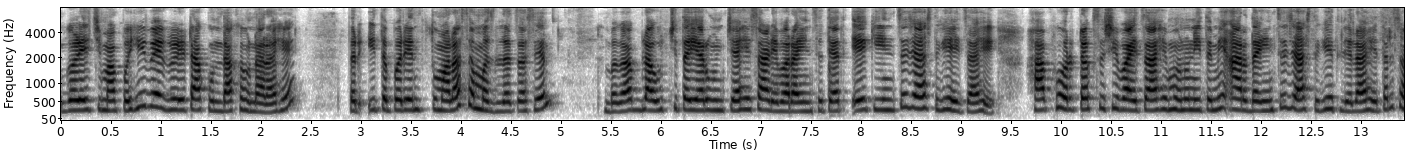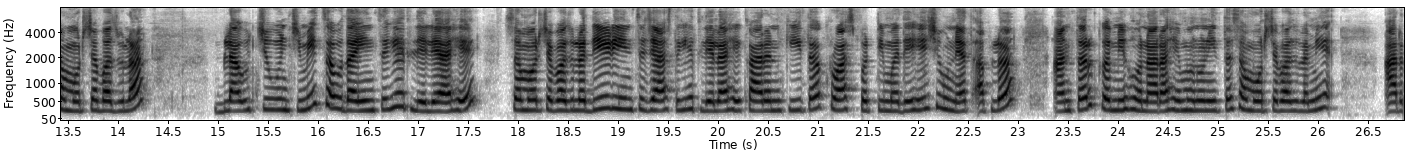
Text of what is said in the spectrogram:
गळेची मापं ही वेगळी टाकून दाखवणार आहे. तर इथंपर्यंत तुम्हाला समजलंच असेल. बघा ब्लाऊजची तयार उंची आहे साडेबारा इंच त्यात एक इंच जास्त घ्यायचा आहे. हा फोर टक्स शिवायचा आहे म्हणून इथं मी अर्धा इंच जास्त घेतलेला आहे. तर समोरच्या बाजूला ब्लाऊजची उंची मी चौदा इंच घेतलेली आहे. समोरच्या बाजूला दीड इंच जास्त घेतलेला आहे कारण की इथं क्रॉसपट्टीमध्ये हे शिवण्यात आपलं अंतर कमी होणार आहे म्हणून इथं समोरच्या बाजूला मी आर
